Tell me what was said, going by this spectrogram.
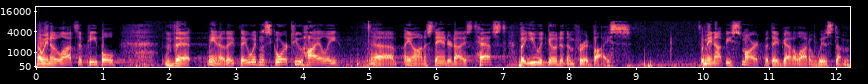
And we know lots of people that, you know, they, they wouldn't score too highly, uh, you know, on a standardized test, but you would go to them for advice. They may not be smart, but they've got a lot of wisdom.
